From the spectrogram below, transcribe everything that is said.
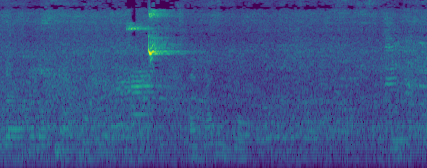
依家好多，快手控股。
